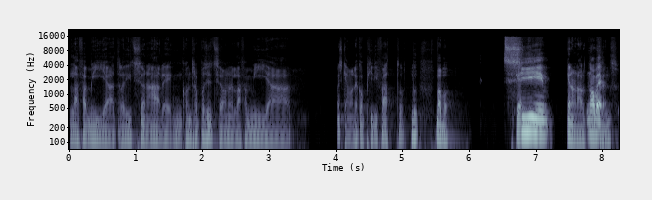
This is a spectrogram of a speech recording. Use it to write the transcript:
la famiglia tradizionale in contrapposizione alla famiglia... come si chiama? Le coppie di fatto? Boh, vabbè. Sì. Che, che non ha alcun no, senso.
